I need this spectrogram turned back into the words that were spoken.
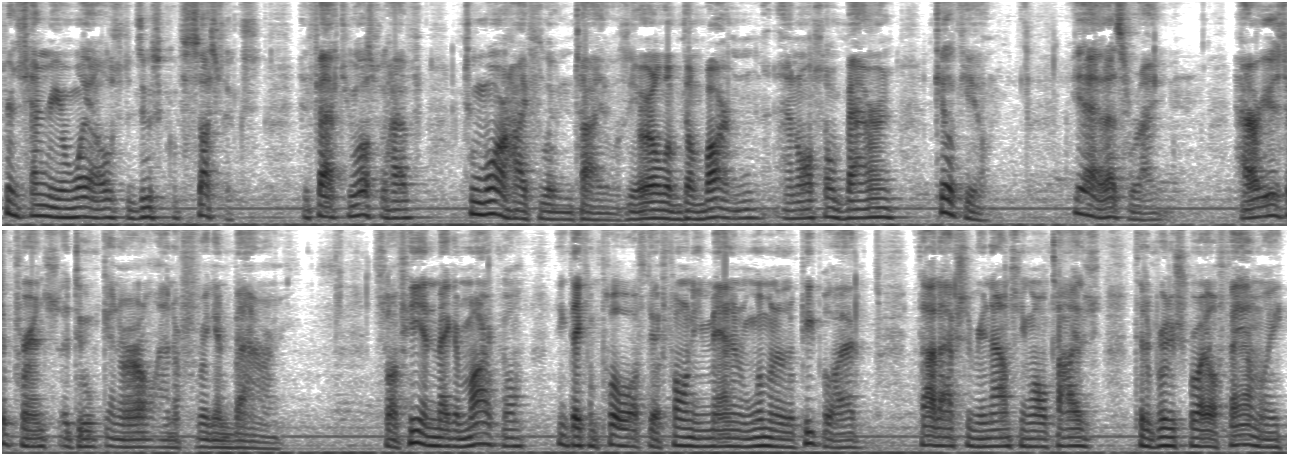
Prince Henry of Wales, the Duke of Sussex. In fact, you also have two more highfalutin titles, the Earl of Dumbarton and also Baron Kilkeel. Yeah, that's right. Harry is a prince, a duke, an earl, and a friggin' baron. So if he and Meghan Markle think they can pull off their phony man and woman of the people act without actually renouncing all ties to the British royal family,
